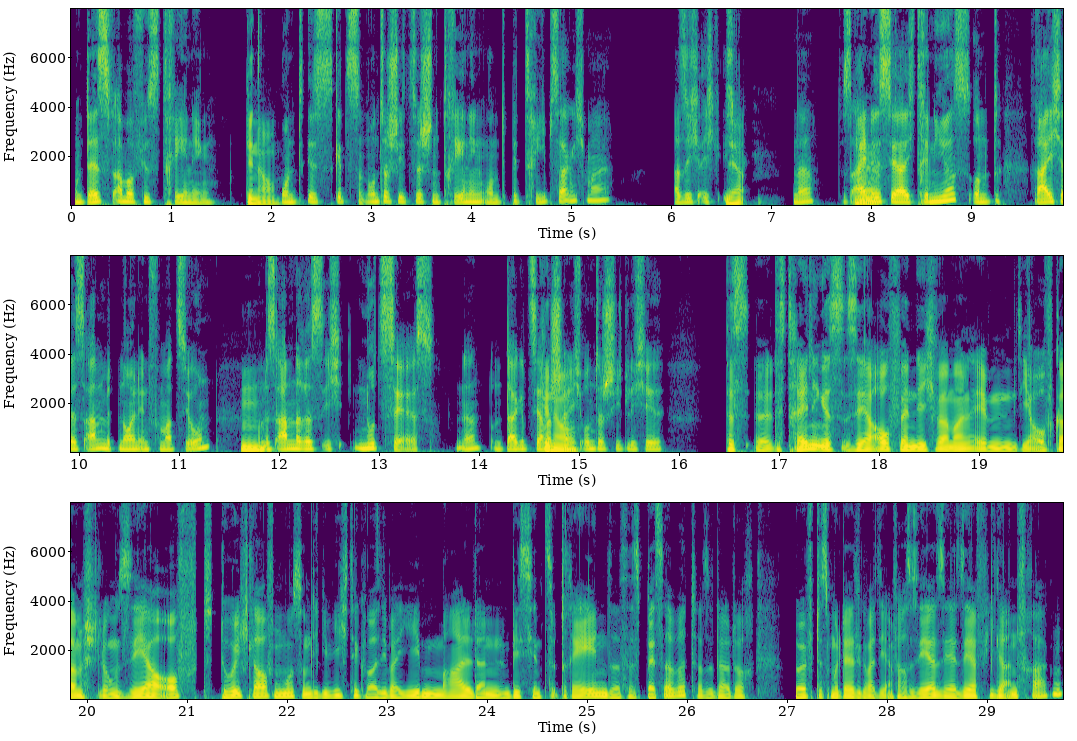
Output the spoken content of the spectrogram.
Und das aber fürs Training. Genau. Und gibt es einen Unterschied zwischen Training und Betrieb, sage ich mal? Also ich, ich, ich Ja. Ne? Das eine ja. ist ja, ich trainiere es und reiche es an mit neuen Informationen. Hm. Und das andere ist, ich nutze es. Ne? Und da gibt es ja Genau. wahrscheinlich unterschiedliche Das, äh, das Training ist sehr aufwendig, weil man eben die Aufgabenstellung sehr oft durchlaufen muss, um die Gewichte quasi bei jedem Mal dann ein bisschen zu drehen, dass es besser wird. Also dadurch läuft das Modell quasi einfach sehr, sehr, sehr viele Anfragen.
